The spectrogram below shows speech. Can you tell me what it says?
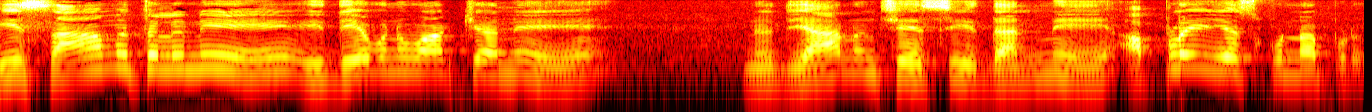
ఈ సామెతలని ఈ దేవుని వాక్యాన్ని నువ్వు ధ్యానం చేసి దాన్ని అప్లై చేసుకున్నప్పుడు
